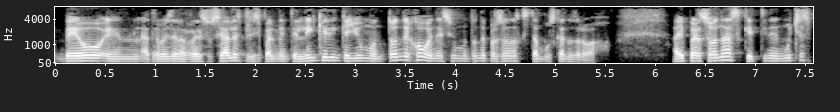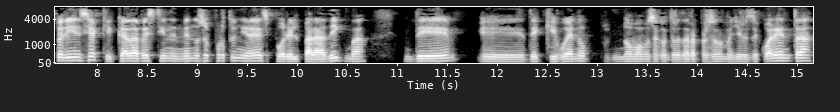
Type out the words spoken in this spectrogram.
veo en, a través de las redes sociales, principalmente en LinkedIn, que hay un montón de jóvenes y un montón de personas que están buscando trabajo. Hay personas que tienen mucha experiencia, que cada vez tienen menos oportunidades por el paradigma de, eh, de que, bueno, no vamos a contratar a personas mayores de 40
